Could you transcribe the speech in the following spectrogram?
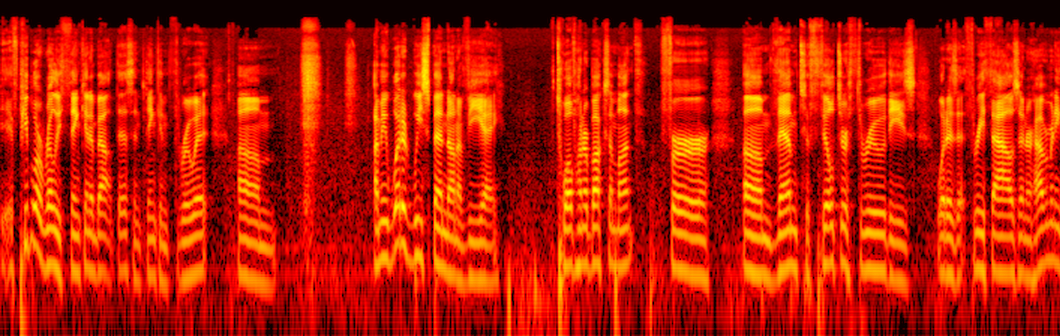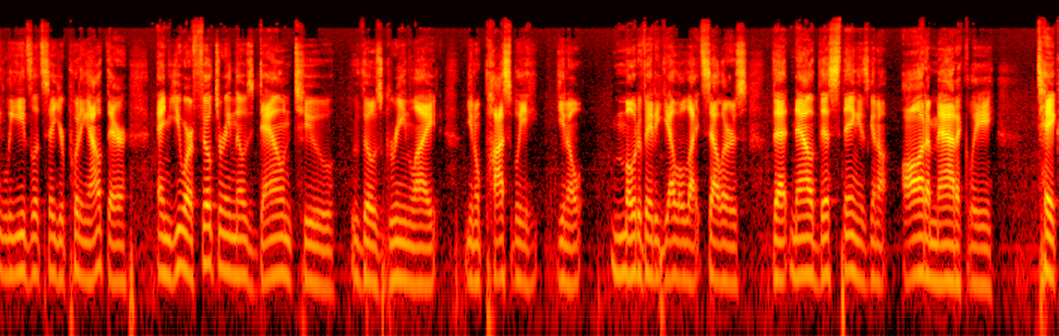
if people are really thinking about this and thinking through it. Um, I mean, what did we spend on a VA? Twelve hundred bucks a month for um, them to filter through these. What is it, three thousand or however many leads? Let's say you're putting out there, and you are filtering those down to those green light, you know, possibly, you know, motivated yellow light sellers that now this thing is going to automatically take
